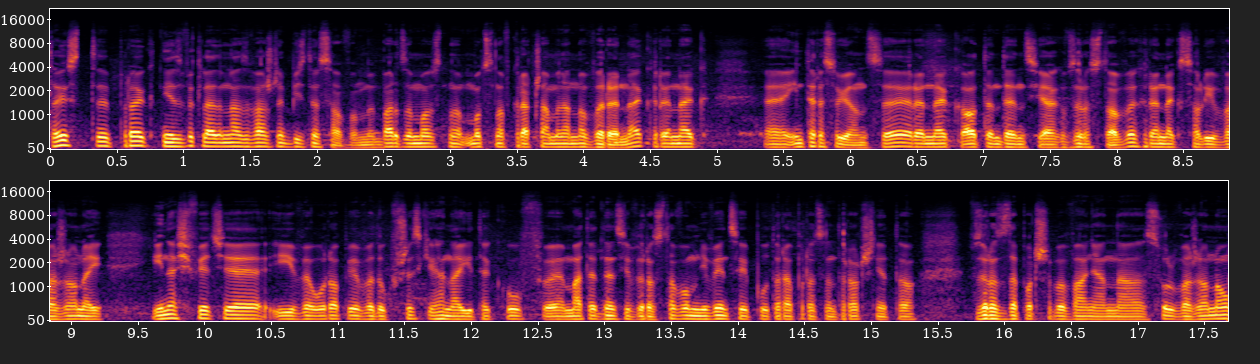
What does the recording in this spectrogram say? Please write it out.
To jest y, projekt niezwykle dla nas ważny biznesowo. My bardzo mocno, mocno wkraczamy na nowy rynek, rynek e, interesujący, rynek o tendencjach wzrostowych, rynek soli ważonej i na świecie i w Europie według wszystkich analityków e, ma tendencję wzrostową, mniej więcej 1,5% rocznie to wzrost zapotrzebowania na sól ważoną.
